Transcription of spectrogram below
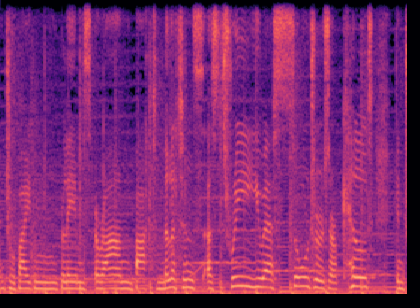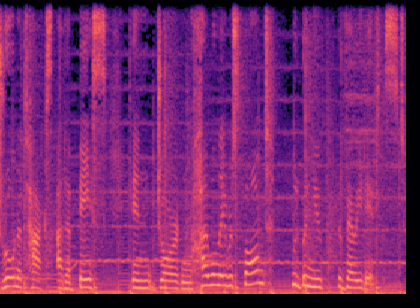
And Joe Biden blames Iran backed militants as three US soldiers are killed in drone attacks at a base in Jordan. How will they respond? We'll bring you the very latest.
